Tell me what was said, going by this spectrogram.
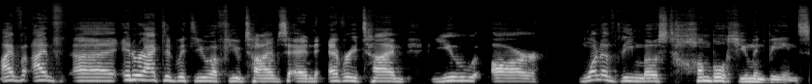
I've I've uh, interacted with you a few times, and every time you are one of the most humble human beings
